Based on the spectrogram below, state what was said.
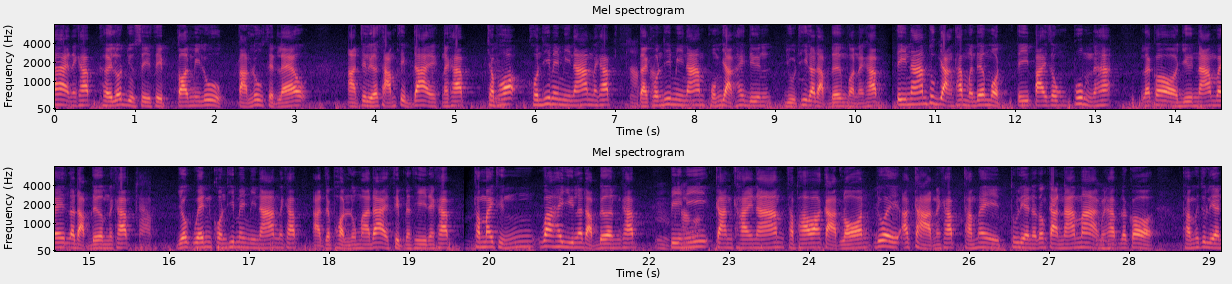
ได้นะครับ เคยลดอยู่ 40 ตอนมีลูกตัดลูกเสร็จแล้ว อาจจะเหลือ 30 ได้นะครับ เฉพาะคนที่ไม่มีน้ำนะครับครับแต่คนที่มีน้ำผมอยากให้ดืนอยู่ที่ระดับเดิมก่อนนะครับ ตีน้ำทุกอย่างทำเหมือนเดิมหมด ตีปลายทรงพุ่มนะฮะแล้วก็ยืนน้ำไว้ระดับเดิมนะครับครับ ยกเว้นคนที่ไม่มีน้ำนะครับ อาจจะผ่อนลงมาได้ 10 นาทีนะครับทำไมถึงว่าให้ยืนระดับเดิมครับ อืมปีนี้การคายน้ำสภาวะอากาศร้อนด้วยอากาศนะครับทำให้ทุเรียนเราต้องการน้ำมากนะครับ แล้วก็ทำให้ทุเรียน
